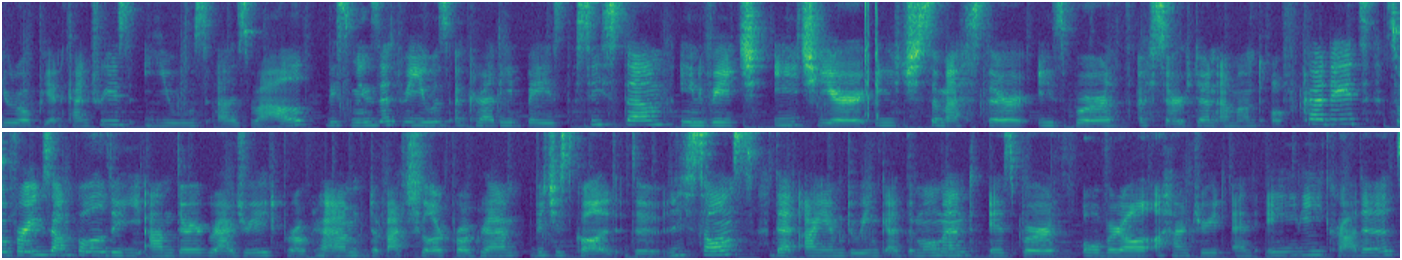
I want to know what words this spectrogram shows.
European countries use as well. This means that we use a credit-based system in which each year, each semester is worth worth a certain amount of credits. So for example, the undergraduate program, the bachelor program, which is called the licence that I am doing at the moment is worth overall 180 credits,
